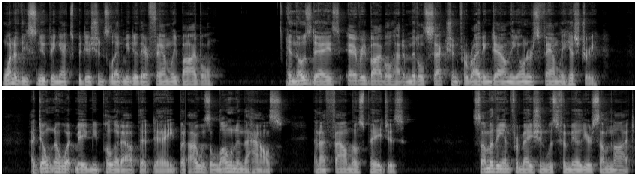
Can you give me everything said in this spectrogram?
One of these snooping expeditions led me to their family Bible. In those days, every Bible had a middle section for writing down the owner's family history. I don't know what made me pull it out that day, but I was alone in the house and I found those pages. Some of the information was familiar, some not.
